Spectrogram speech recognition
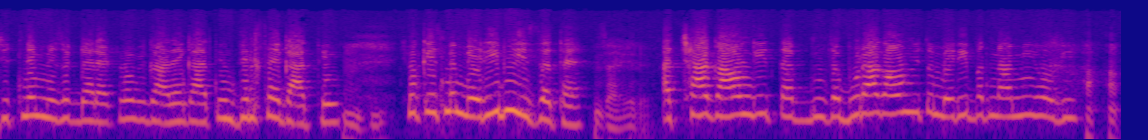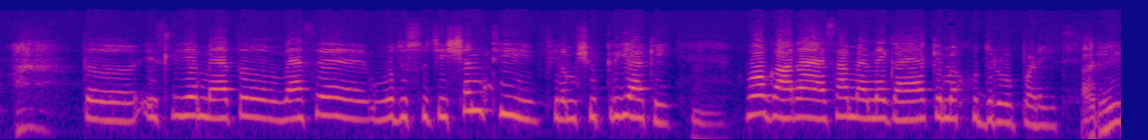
جتنے میوزک ڈائریکٹروں کے گانے گاتی ہوں دل سے گاتی ہوں۔ کیونکہ اس میں میری بھی عزت ہے۔ اچھا گاؤں گی تب جب برا گاؤں گی تو میری بدنامی ہوگی۔ تو اس لیے میں تو ویسے وہ جو سچویشن تھی فلم شکریہ کی وہ گانا ایسا میں نے گایا کہ میں خود رو پڑی تھی۔ ارے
